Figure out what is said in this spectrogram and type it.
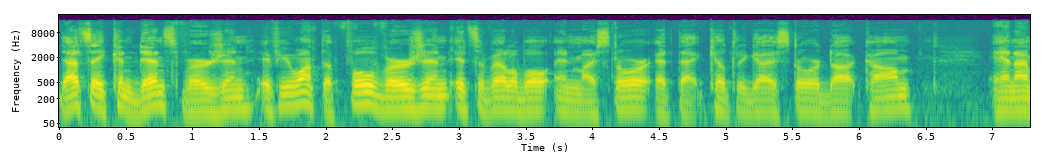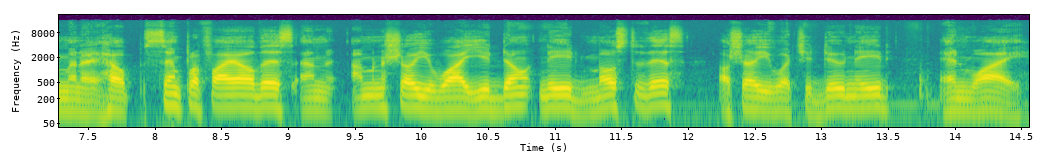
that's a condensed version. If you want the full version, it's available in my store at thatkiltedguystore.com. And I'm going to help simplify all this, and I'm going to show you why you don't need most of this I'll show you what you do need and why.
